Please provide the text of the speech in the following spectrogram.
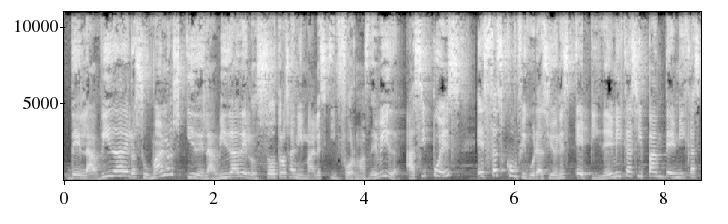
de la vida de los humanos y de la vida de los otros animales y formas de vida. Así pues, estas configuraciones epidémicas y pandémicas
